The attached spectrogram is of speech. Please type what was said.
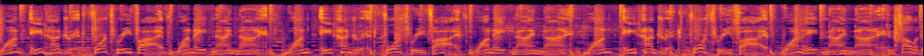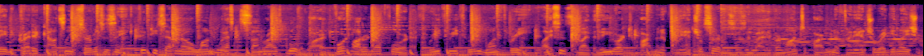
1 800 435 1899. 1 800 435 1899. 1 800 435 1899. Consolidated Credit Counseling Services Inc., 5701 West Sunrise Boulevard, Fort Lauderdale, Florida, 33313. Licensed by the New York Department of Financial Services and by the Vermont Department of Financial Regulation.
